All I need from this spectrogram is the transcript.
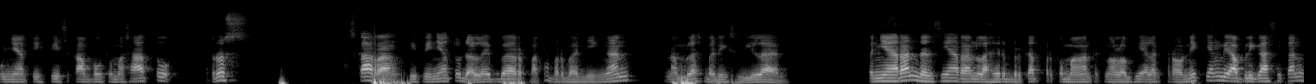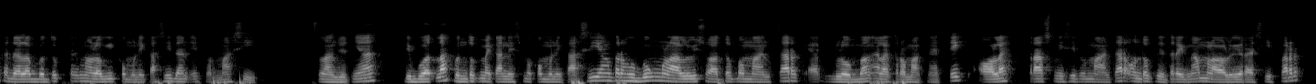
punya TV sekampung cuma satu. Terus sekarang TV-nya tuh udah lebar, pakai perbandingan 16 banding 9. Penyiaran dan siaran lahir berkat perkembangan teknologi elektronik yang diaplikasikan ke dalam bentuk teknologi komunikasi dan informasi. Selanjutnya, dibuatlah bentuk mekanisme komunikasi yang terhubung melalui suatu pemancar gelombang elektromagnetik oleh transmisi pemancar untuk diterima melalui receiver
